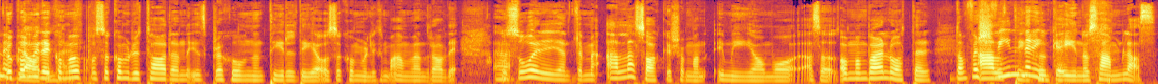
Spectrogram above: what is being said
mig då kommer det komma härifrån. upp och så kommer du ta den inspirationen till det och så kommer du liksom använda dig av det. Ja. Och så är det egentligen med alla saker som man är med om. Och, alltså, om man bara låter allting sjunka inte. in och samlas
